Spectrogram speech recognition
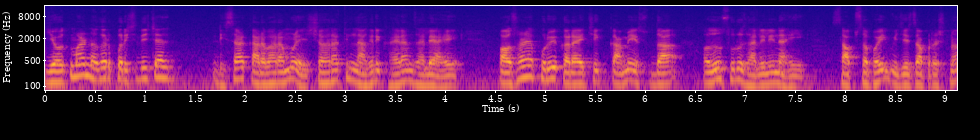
यवतमाळ नगर परिषदेच्या ढिसाळ कारभारामुळे शहरातील नागरिक हैराण झाले आहे. पावसाळ्यापूर्वी करायची कामे सुद्धा अजून सुरू झालेली नाही. साफसफाई विजेचा प्रश्न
